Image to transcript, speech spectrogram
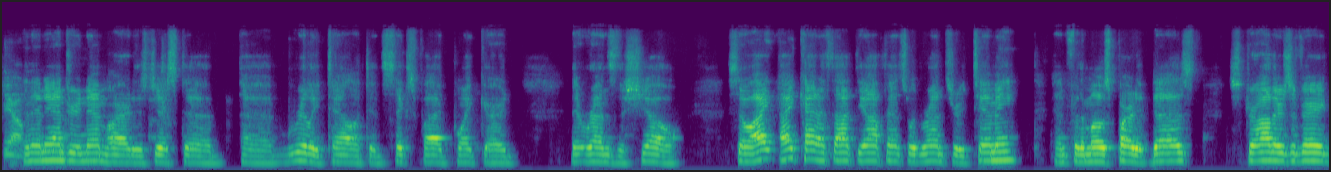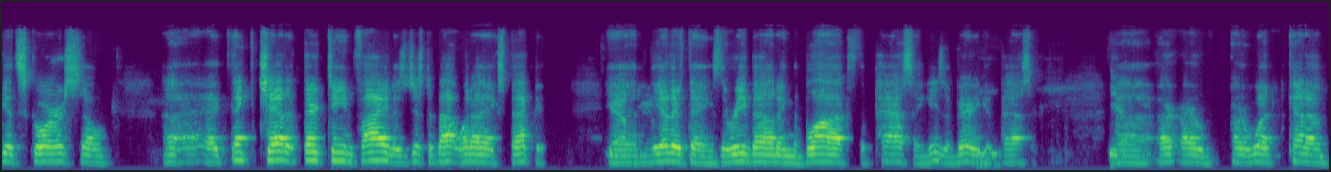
Yeah. And then Andrew Nembhard is just a, a really talented six-five point guard that runs the show. So I, I kind of thought the offense would run through Timme, and for the most part, it does. Strawther's a very good scorer. So uh, I think Chet at 13 5 is just about what I expected. Yeah. And the other things, the rebounding, the blocks, the passing, he's a very good mm-hmm. passer yeah. uh, are, are, are what kind of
